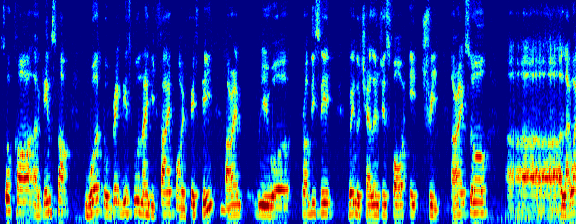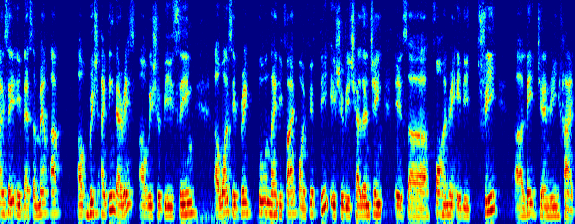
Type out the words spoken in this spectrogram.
so-called uh, GameStop were to break this 295.50, mm. all right, we will probably see going to challenge this 483. All right, so uh, like what I say, if there's a melt up, uh, which I think there is, uh, we should be seeing uh, once it breaks 295.50, it should be challenging is uh, 483 uh, late January high.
